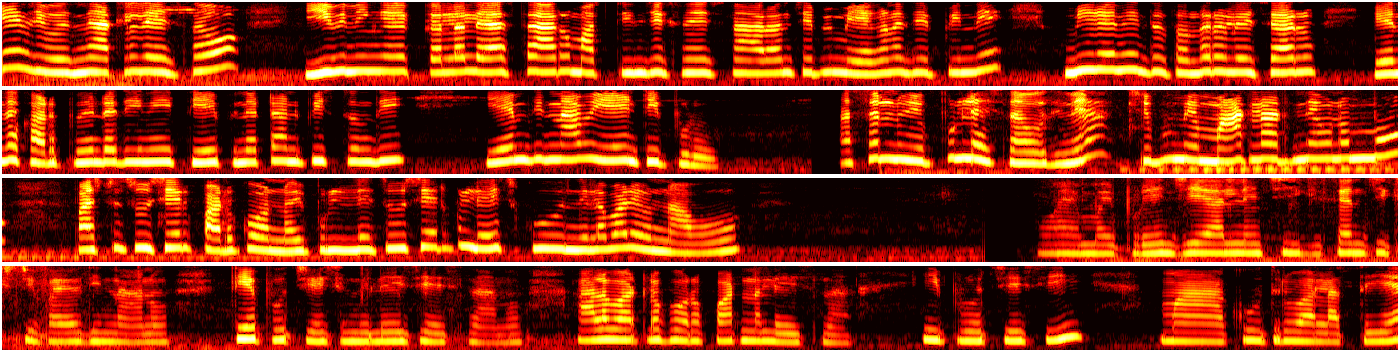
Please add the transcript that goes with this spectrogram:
ఏంది వదిన అట్లా లేస్తావు ఈవినింగ్ లేస్తారు మత్తు అని చెప్పి మేఘన చెప్పింది. మీరేమి ఇంత తొందరగా లేచారు? ఏదో కడుపు నిండా తిని తేపినట్టు అనిపిస్తుంది. ఏం తిన్నావు? ఏంటి ఇప్పుడు? అసలు నువ్వు ఎప్పుడు లేస్తావు వదిన? చెప్పు మేము మాట్లాడుతూనే ఉన్నాము. ఫస్ట్ చూసేరు పడుకోన్నావు ఇప్పుడు చూసేరుకు చూసేరకు లేచి నిలబడి ఉన్నావు. ఓయమ్మ ఇప్పుడు ఏం చేయాలి? నేను చికెన్ సిక్స్టీ ఫైవ్ తిన్నాను. టేపు వచ్చేసింది లేచేసినాను అలవాట్లో పొరపాటున లేచిన ఇప్పుడు వచ్చేసి మా కూతురు వాళ్ళ అత్తయ్య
